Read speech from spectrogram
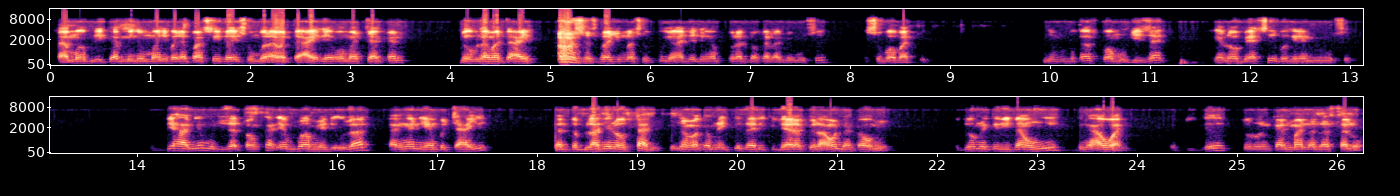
Pertama, berikan minuman daripada pasir dari sumber mata air yang memancarkan 12 mata air. sesuai jumlah suku yang ada dengan pukulan tongkat Nabi Musa sebuah batu. Ini merupakan sebuah mukjizat yang luar biasa bagi Nabi Musa. Dia hanya mukjizat tongkat yang berubah menjadi ular, tangan yang bercahaya dan terbelahnya lautan untuk menyelamatkan mereka dari kejaran Fir'aun dan kaumnya. Kedua, mereka dinaungi dengan awan. Ketiga, turunkan mana dan salur.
